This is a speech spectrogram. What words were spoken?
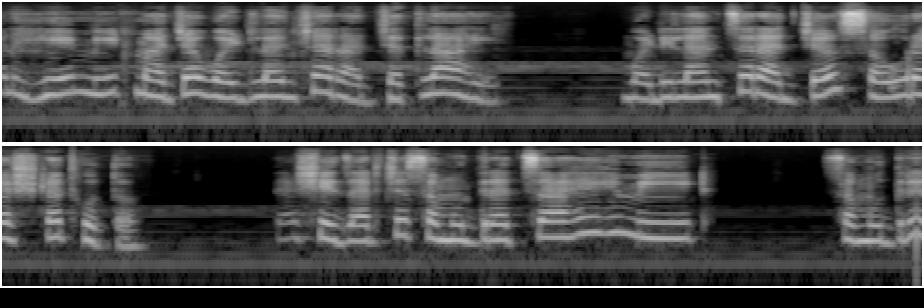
पण हे मीठ माझ्या वडिलांच्या राज्यातलं आहे. वडिलांचं राज्य सौराष्ट्रात होतं. त्या शेजारच्या समुद्राचं आहे हे मीठ. समुद्र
